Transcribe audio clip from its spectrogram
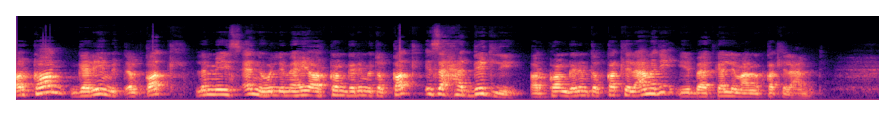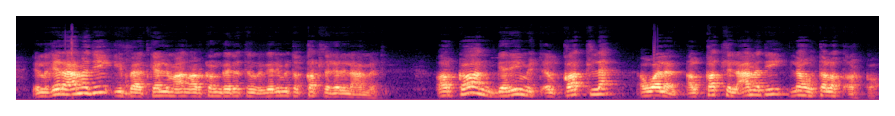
أركان جريمة القتل لما يسألني يقول لي ما هي أركان جريمة القتل إذا حدد لي أركان جريمة القتل العمدي يبقى أتكلم عن القتل العمدي. الغير عمدي يبقى أتكلم عن أركان جريمة القتل غير العمدي. أركان جريمة القتل أولا القتل العمدي له ثلاث أركان.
